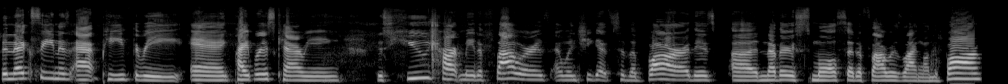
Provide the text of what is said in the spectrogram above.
the next scene is at P3, and Piper is carrying this huge heart made of flowers. And when she gets to the bar, there's another small set of flowers lying on the bar.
